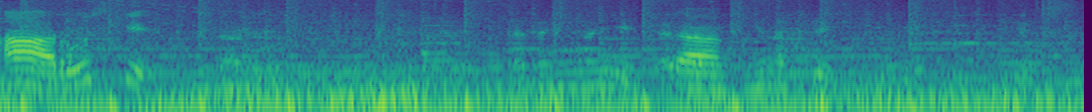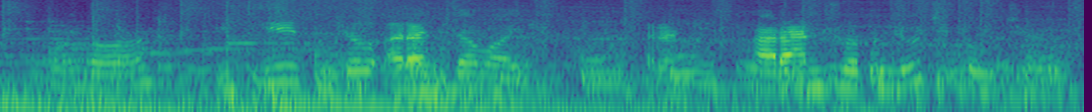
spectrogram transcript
А, русский? Да-да-да. Это не на ней, это Так. не на всех Ага. Идти сначала Так, оранжевый. давай. Оранжевый. Оранжевый ключ получается?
